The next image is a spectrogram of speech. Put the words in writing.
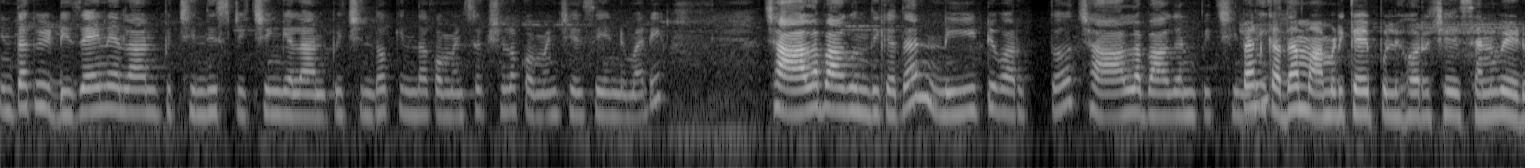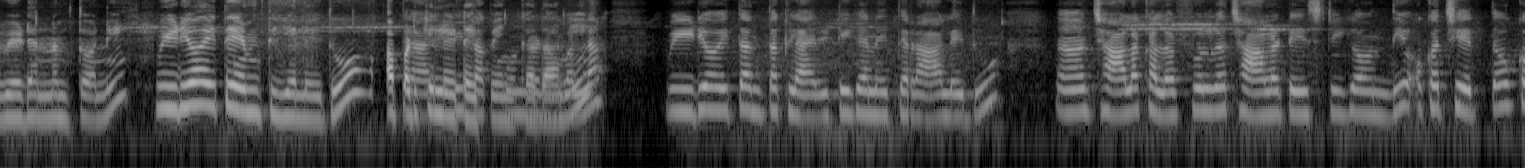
ఇంతకు ఈ డిజైన్ ఎలా అనిపించింది? స్టిచ్చింగ్ ఎలా అనిపించిందో కింద కామెంట్ సెక్షన్లో కామెంట్ చేసేయండి మరి. చాలా బాగుంది కదా? నీట్ వర్క్తో చాలా బాగా అనిపించింది. కదా మామిడికాయ పులిహోర చేశాను వేడివేడి అన్నంతో వీడియో అయితే ఏం తీయలేదు. అప్పటికి లేట్ అయిపోయింది కదా వల్ల వీడియో అయితే అంత క్లారిటీగానైతే రాలేదు. చాలా కలర్ఫుల్గా చాలా టేస్టీగా ఉంది. ఒక చేత్తో ఒక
